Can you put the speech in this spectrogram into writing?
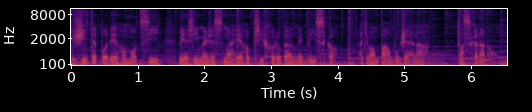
žijte pod jeho mocí. Věříme, že jsme jeho příchodu velmi blízko. Ať vám Pán Bůh žehná. Naschledanou.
